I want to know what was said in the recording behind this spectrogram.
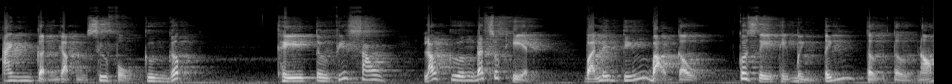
anh cần gặp sư phụ Cương gấp. Thì từ phía sau, lão Cương đã xuất hiện và lên tiếng bảo cậu có gì thì bình tĩnh từ từ nói.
